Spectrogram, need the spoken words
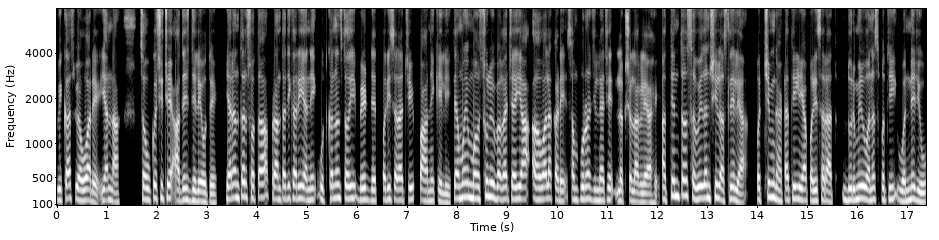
विकास व्यवहारे यांना चौकशीचे आदेश दिले होते. यानंतर स्वतः प्रांताधिकारी यांनी उत्खनन स्थळी भेट देत परिसराची पाहणी केली. त्यामुळे महसूल विभागाच्या या अहवालाकडे संपूर्ण जिल्ह्याचे लक्ष लागले आहे. अत्यंत संवेदनशील असलेल्या पश्चिम घाटातील या परिसरात दुर्मिळ वनस्पती वन्यजीव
